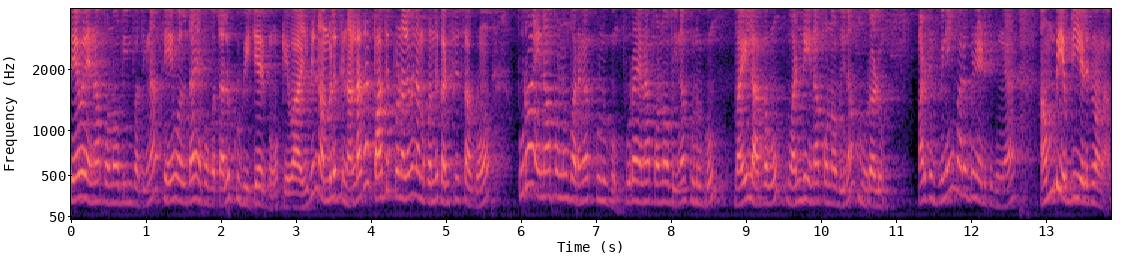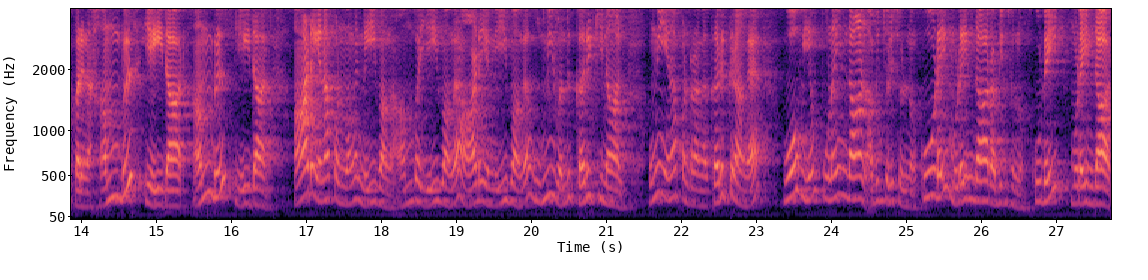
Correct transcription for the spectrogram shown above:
சேவல் என்ன பண்ணும் அப்படின்னு பார்த்தீங்கன்னா சேவல் தான் எப்போ பார்த்தாலும் கூவிட்டே இருக்கும். ஓகேவா இது நம்மளுக்கு நல்லா தான் பார்த்துட்டு போனாலுமே நமக்கு வந்து கன்ஃபியூஸ் ஆகும். புறா என்ன பண்ணும் பாருங்கள் குணுகும். புறா என்ன பண்ணும் அப்படின்னா குணுகும். மயில் அகவும் வண்டு என்ன பண்ணும் அப்படின்னா முரளும். அடுத்து வினை மரபுன்னு எடுத்துக்கோங்க. அம்பு எப்படி எழுதுவாங்க? பாருங்கள் அம்பு எய்தார். அம்பு எய்தார். ஆடை என்ன பண்ணுவாங்க? நெய்வாங்க. அம்பை எய்வாங்க. ஆடையை நெய்வாங்க. உமி வந்து கருக்கினாள். உமி என்ன பண்ணுறாங்க கருக்குறாங்க. ஓவியம் புனைந்தான் அப்படின்னு சொல்லி சொல்லணும். கூடை முடைந்தார் அப்படின்னு சொல்லணும். கூடை முடைந்தார்.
